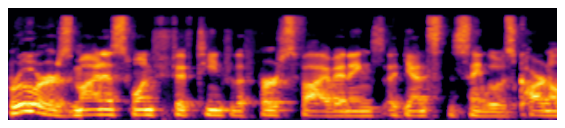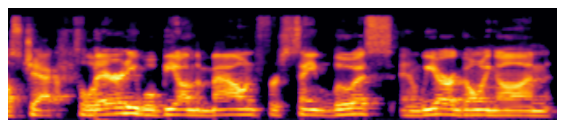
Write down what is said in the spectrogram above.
Brewers minus 115 for the first five innings against the St. Louis Cardinals. Jack Flaherty will be on the mound for St. Louis, and we are going on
